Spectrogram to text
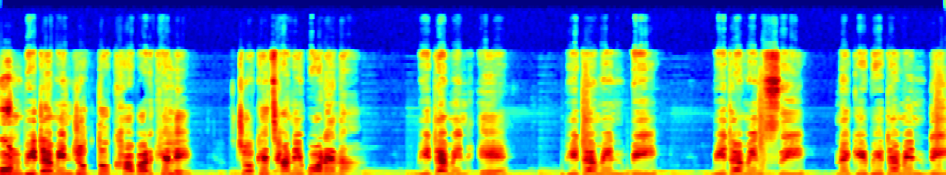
কোন ভিটামিনযুক্ত খাবার খেলে চোখে ছানি পড়ে না? Vitamin A vitamin B vitamin C নাকি ভিটামিন ডি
